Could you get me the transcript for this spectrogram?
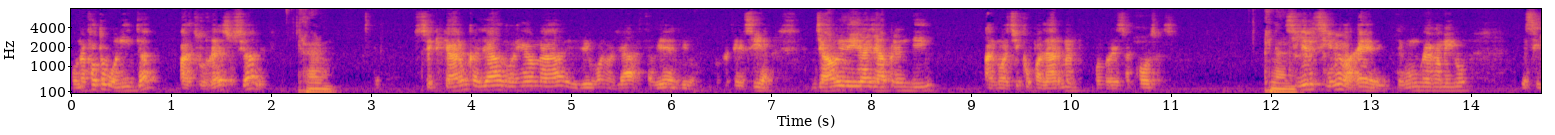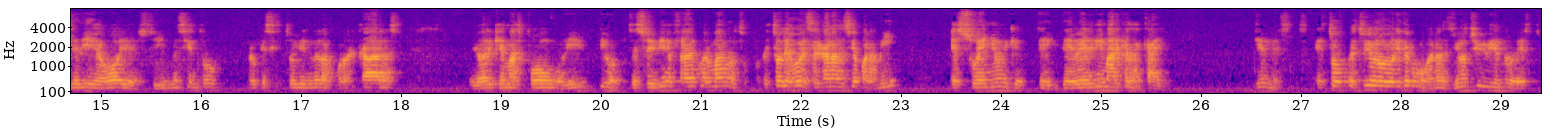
una foto bonita para sus redes sociales. Claro. Se quedaron callados, no dijeron nada, y digo, bueno, ya, está bien, digo, lo que te decía. Ya hoy día ya aprendí a no achicopalarme por esas cosas. Claro. Sí, sí me bajé. Tengo un gran amigo que sí le dije, oye, sí me siento, creo que sí estoy viendo las gorras caras a ver qué más pongo. Y digo, te soy bien franco, hermano, esto, lejos de ser ganancia para mí, es sueño de, que, de, ver mi marca en la calle. ¿Entiendes? Esto, esto yo lo veo ahorita como ganancia. Yo no estoy viviendo de esto,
